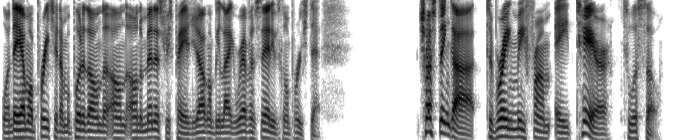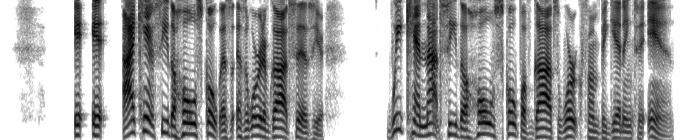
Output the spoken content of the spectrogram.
One day I'm gonna preach it. I'm gonna put it on the on on the ministries page. Y'all gonna be like Reverend said he was gonna preach that. Trusting God to bring me from a tear to a soul. It it I can't see the whole scope, as, as the word of God says here. We cannot see the whole scope of God's work from beginning to end.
